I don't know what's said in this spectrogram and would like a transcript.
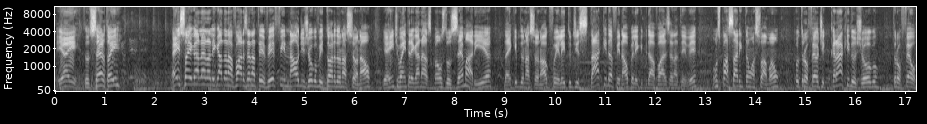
E aí, tudo certo aí? É isso aí, galera, ligada na Várzea na TV, final de jogo vitória do Nacional. E a gente vai entregar nas mãos do Zé Maria, da equipe do Nacional, que foi eleito destaque da final pela equipe da Várzea na TV. Vamos passar então a sua mão o troféu de craque do jogo, troféu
